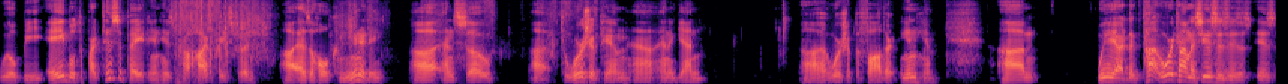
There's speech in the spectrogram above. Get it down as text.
will be able to participate in his high priesthood uh, as a whole community. Uh, and so uh, to worship him, uh, and again, uh, worship the Father in him. Um, we are the, the, word Thomas uses is is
